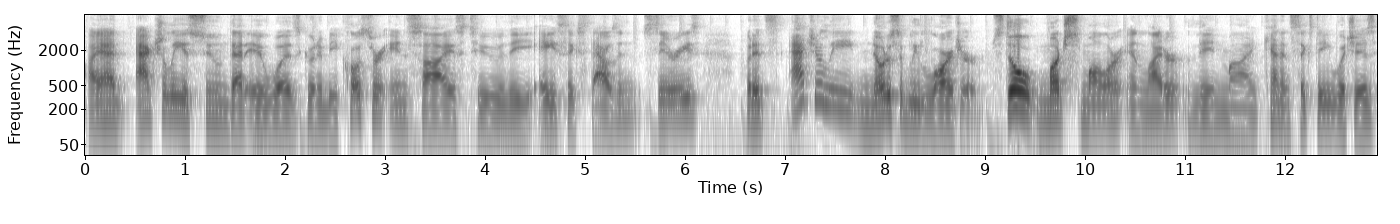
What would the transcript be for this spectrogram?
I had actually assumed that it was going to be closer in size to the a6000 series, but it's actually noticeably larger. Still much smaller and lighter than my Canon 6D, which is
